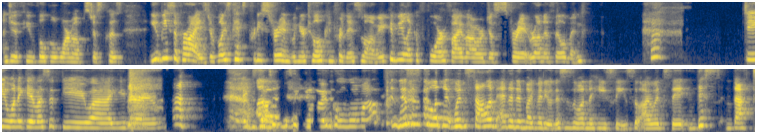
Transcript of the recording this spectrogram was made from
and do a few vocal warm-ups just because you'd be surprised. Your voice gets pretty strained when you're talking for this long. It could be like a four or five hour just straight run of filming. Do you want to give us a few, uh, you know, examples of your vocal warm up? This is the one that when Salim edited my video, this is the one that he sees. So I would say this, that,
